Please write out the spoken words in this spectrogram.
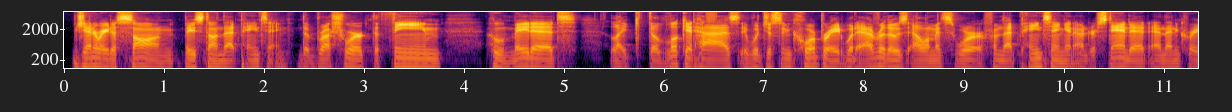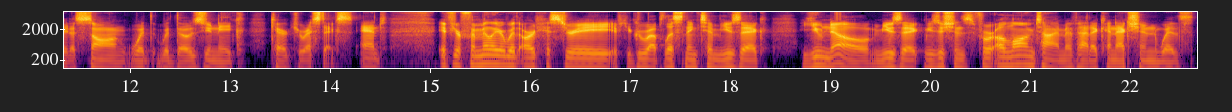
generate a song based on that painting, the brushwork, the theme, who made it, like the look it has, it would just incorporate whatever those elements were from that painting and understand it and then create a song with with those unique characteristics. And if you're familiar with art history, if you grew up listening to music, you know music musicians for a long time have had a connection with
